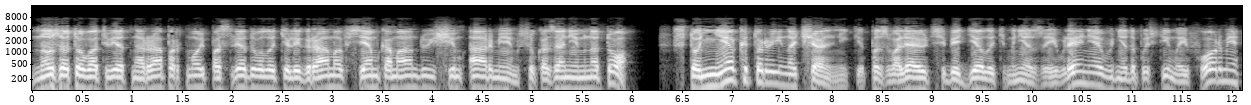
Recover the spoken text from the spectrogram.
Но зато в ответ на рапорт мой последовала телеграмма всем командующим армиям с указанием на то, что некоторые начальники позволяют себе делать мне заявления в недопустимой форме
